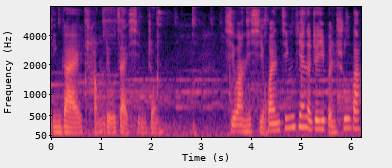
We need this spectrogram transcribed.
应该长留在心中。希望你喜欢今天的这一本书吧。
